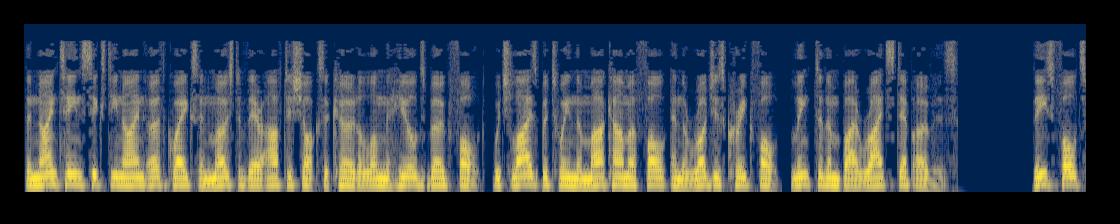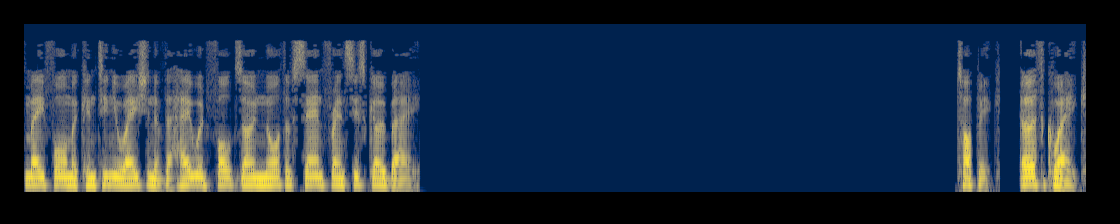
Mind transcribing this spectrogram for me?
The 1969 earthquakes and most of their aftershocks occurred along the Healdsburg Fault, which lies between the Maacama Fault and the Rodgers Creek Fault, linked to them by right step-overs. These faults may form a continuation of the Hayward Fault Zone north of San Francisco Bay. Earthquake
